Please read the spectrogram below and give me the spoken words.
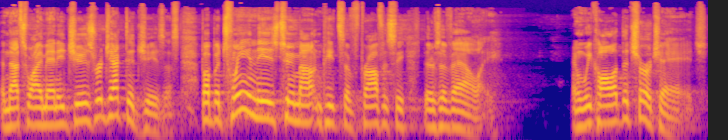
And that's why many Jews rejected Jesus. But between these two mountain peaks of prophecy, there's a valley. And we call it the church age.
